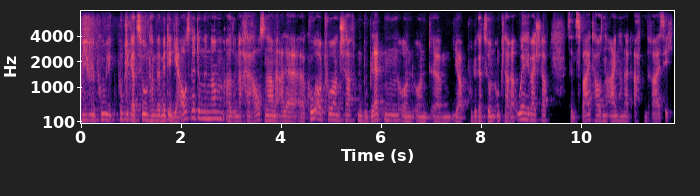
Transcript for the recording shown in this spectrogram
wie viele Publikationen haben wir mit in die Auswertung genommen? Also nach Herausnahme aller äh, Co-Autorenschaften, Dubletten und, und ähm, ja, Publikationen unklarer Urheberschaft sind 2138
